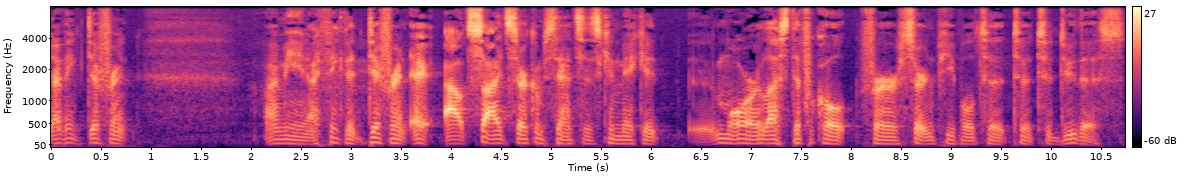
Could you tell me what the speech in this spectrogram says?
I think different. I mean, I think that different eh, outside circumstances can make it uh, more or less difficult for certain people to to to do this.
